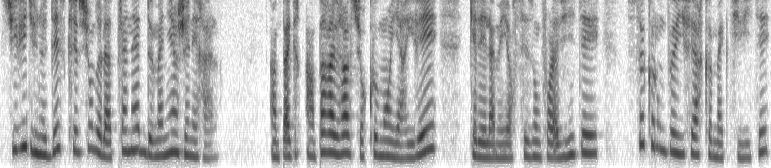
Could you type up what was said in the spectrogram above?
suivie d'une description de la planète de manière générale. Un, paragraphe sur comment y arriver, quelle est la meilleure saison pour la visiter, ce que l'on peut y faire comme activité,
